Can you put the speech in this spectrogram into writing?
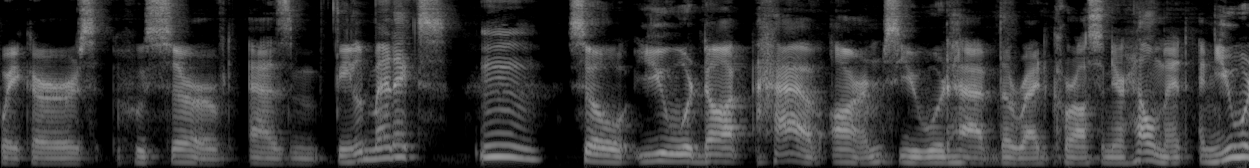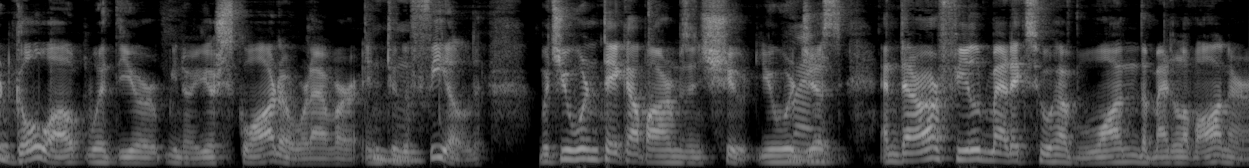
Quakers who served as field medics. Mm, So you would not have arms. You would have the red cross in your helmet, and you would go out with your, you know, your squad or whatever into the Mhm. field. But you wouldn't take up arms and shoot. You would Right. just, and there are field medics who have won the Medal of Honor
